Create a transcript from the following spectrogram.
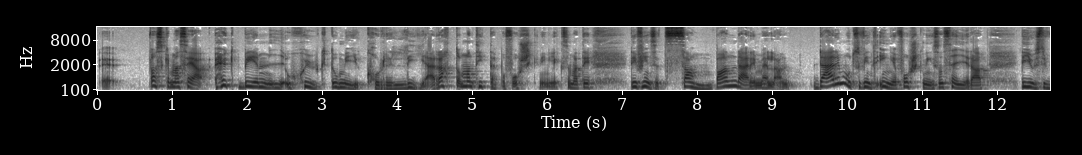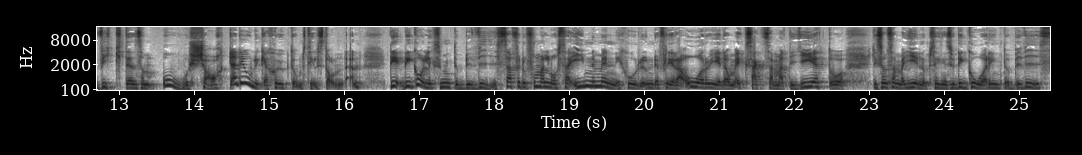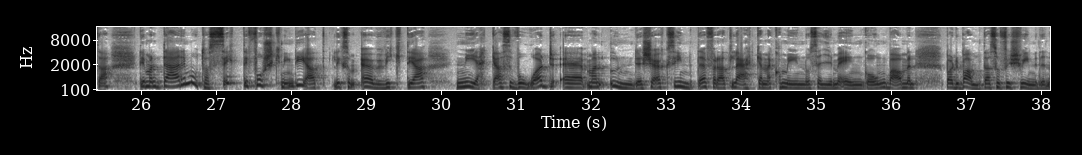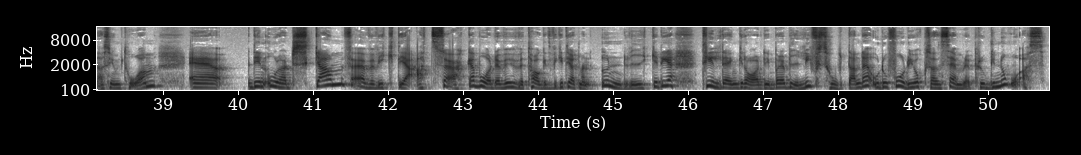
eh, vad ska man säga, högt BMI och sjukdom är ju korrelerat om man tittar på forskning. Liksom att det, det finns ett samband däremellan. Däremot så finns det ingen forskning som säger att det är just vikten som orsakar de olika sjukdomstillstånden. Det, det, går liksom inte att bevisa för då får man låsa in människor under flera år och ge dem exakt samma diet och liksom samma genuppsättning så det går inte att bevisa. Det man däremot har sett i forskning det är att liksom överviktiga nekas vård. Eh, man undersöks inte för att läkarna kommer in och säger med en gång bara, men bara du bantar så försvinner dina symptom. Eh, det är en oerhörd skam för överviktiga att söka vård överhuvudtaget vilket gör att man undviker det till den grad det börjar bli livshotande och då får du ju också en sämre prognos.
